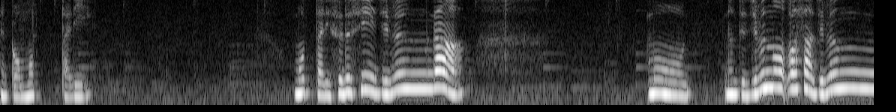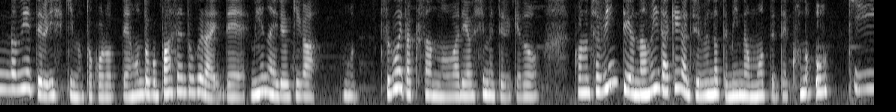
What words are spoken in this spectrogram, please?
なんか思ったり思ったりするし自分がもうなんて自分のはさ自分が見えてる意識のところってほんと5%ぐらいで見えない領域がもうすごいたくさんの割合を占めてるけどこのちょびんっていう波だけが自分だってみんな思っててこの大きい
